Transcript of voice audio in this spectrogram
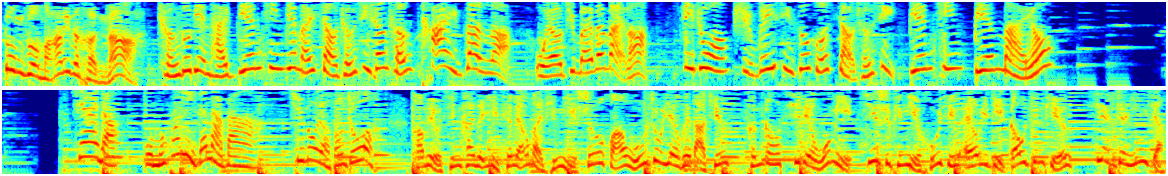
动作麻利的很呐！成都电台边听边买小程序商城太赞了，我要去买买买了！记住哦，是微信搜索小程序边听边买哦。亲爱的，我们婚礼在哪办啊？去诺亚方舟啊！他们有新开的一千两百平米奢华无柱宴会大厅，层高七点五米，七十平米弧形 LED 高清屏，现阵音响，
